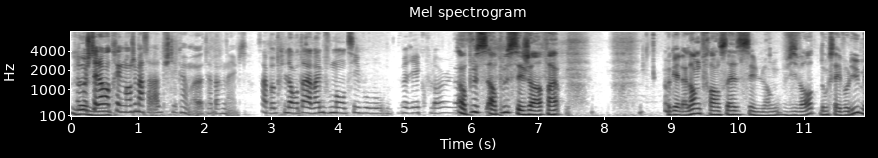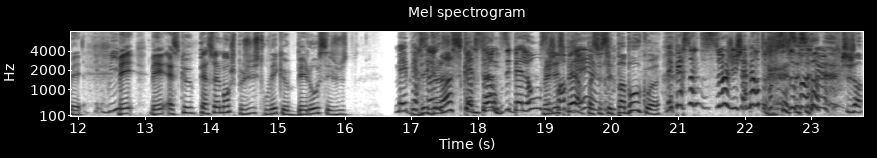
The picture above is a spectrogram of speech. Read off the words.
Puis là, moi, j'étais là en train de manger ma salade, puis j'étais comme « Ah, tabarnak. » Ça a pas pris longtemps avant que vous montiez vos vraies couleurs. En plus, en plus c'est genre. Enfin. Ok, la langue française, c'est une langue vivante, donc ça évolue, mais, Oui, mais, mais est-ce que personnellement, je peux juste trouver que Bello, c'est juste Mais personne, dégueulasse comme personne terme. dit bello, c'est Mais j'espère, parce que c'est pas beau, quoi. Mais personne dit ça, j'ai jamais entendu ça. C'est ça. Je suis genre,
